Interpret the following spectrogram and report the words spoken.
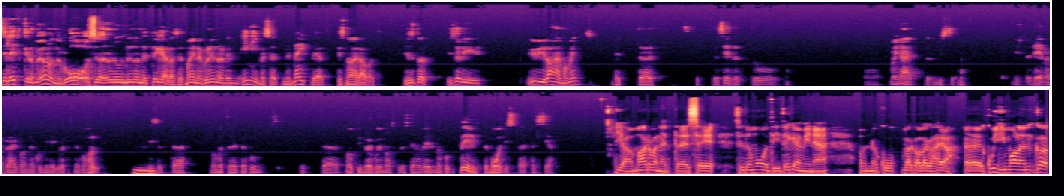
sel hetkel ma ei olnud nagu, oo, see on, need on need tegelased, ma olin nagu, need on need inimesed, need näitlejad, kes naeravad. ja seda, ja see oli ülilahe moment, et et seetõttu noh, ma ei näe, et mis, noh, mis me teeme praegu on nagu millegipärast nagu halb mm.. lihtsalt äh, ma mõtlen, et nagu, et äh, ma õpin praegu võimalust, kuidas teha veel nagu, veel ühtemoodi seda asja. Ja ma arvan, et see, sedamoodi tegemine on nagu väga-väga hea, äh, kuigi ma olen ka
